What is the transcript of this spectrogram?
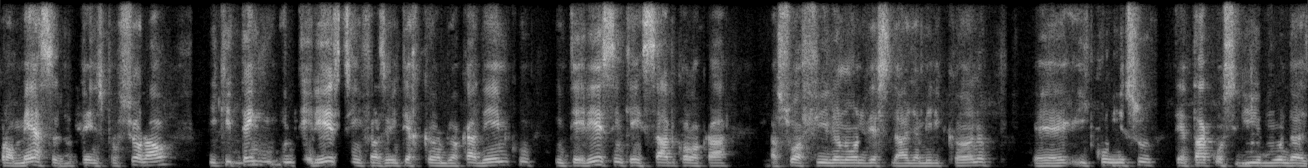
promessas do tênis profissional e que têm interesse em fazer o intercâmbio acadêmico, interesse em, quem sabe, colocar a sua filha numa universidade americana é, e, com isso, tentar conseguir uma das,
